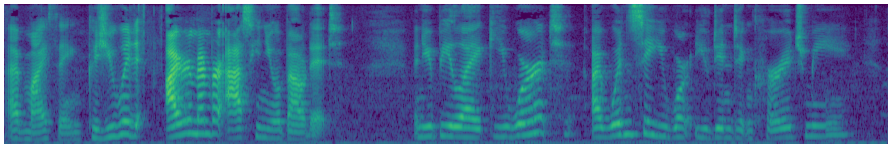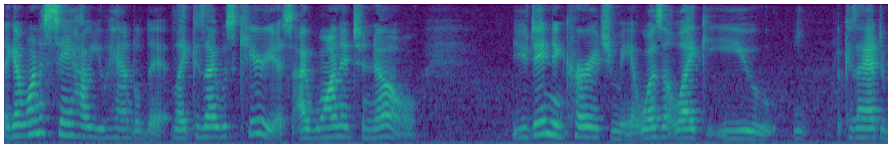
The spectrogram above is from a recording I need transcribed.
I have my thing because you would. I remember asking you about it, and you'd be like, "You weren't." I wouldn't say you weren't. You didn't encourage me. Like I want to say how you handled it, like because I was curious. I wanted to know. You didn't encourage me. It wasn't like you, because I had to.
